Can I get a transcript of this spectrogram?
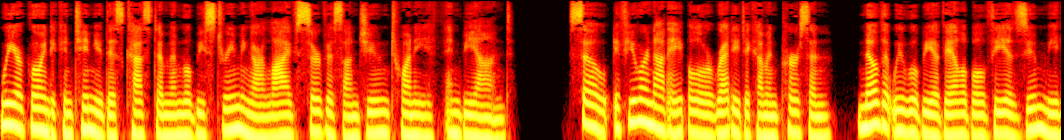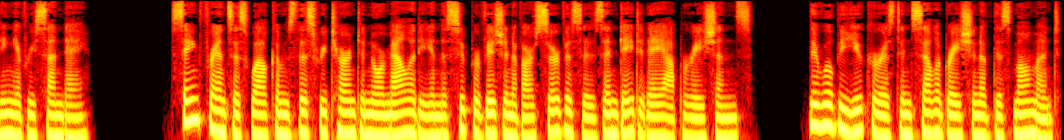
We are going to continue this custom and will be streaming our live service on June 20th and beyond. So, if you are not able or ready to come in person, know that we will be available via Zoom meeting every Sunday. St. Francis welcomes this return to normality in the supervision of our services and day to day operations. There will be Eucharist in celebration of this moment,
